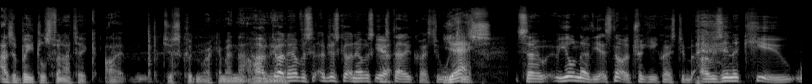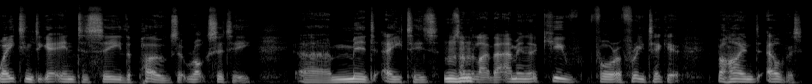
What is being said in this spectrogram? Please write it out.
as a Beatles fanatic, I just couldn't recommend that. I've highly got an enough. Elvis, I've just got an Elvis Yeah. Costello question. Which Yes. Is, so you'll know that it's not a tricky question, but I was in a queue waiting to get in to see the Pogues at Rock City, uh, mid 80s, Mm-hmm. something like that. I'm in a queue for a free ticket behind Elvis.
